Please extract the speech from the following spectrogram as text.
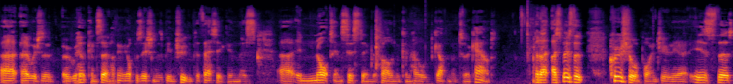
uh, uh, which is a, a, real concern. I think the opposition has been truly pathetic in this, in not insisting that Parliament can hold government to account. But I, I suppose the crucial point, Julia, is that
